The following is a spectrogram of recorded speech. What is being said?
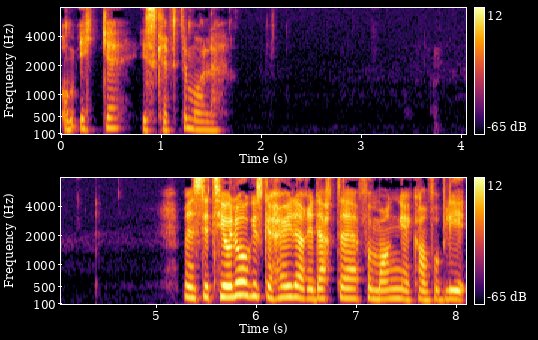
Om ikke i skriftemålet. Mens de teologiske høyder i dette for mange kan forbli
